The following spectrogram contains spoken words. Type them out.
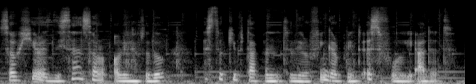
So here is the sensor, all you have to do is to keep tapping until your fingerprint is fully added.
